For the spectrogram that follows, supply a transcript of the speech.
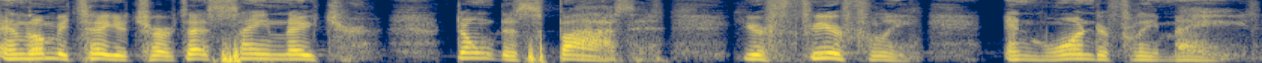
And let me tell you, church, that same nature, don't despise it. You're fearfully and wonderfully made.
